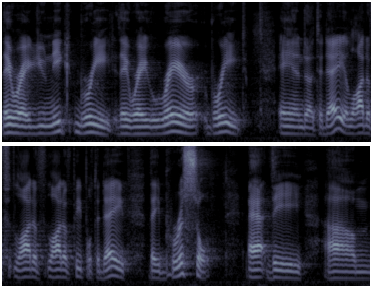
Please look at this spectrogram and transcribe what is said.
they were a unique breed. They were a rare breed. And today, a lot of, lot, of, lot of people today, they bristle at the, um,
